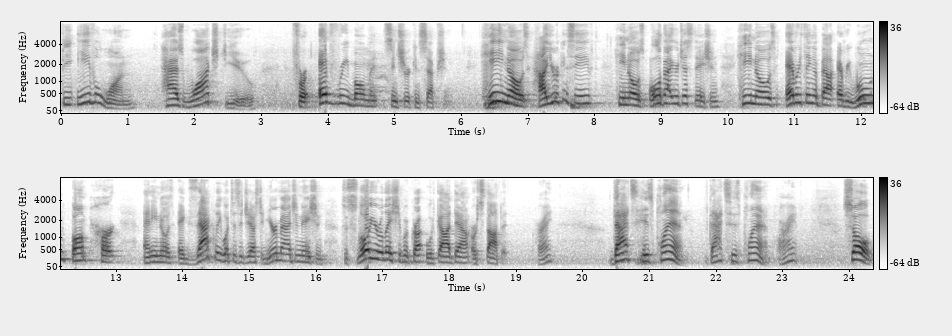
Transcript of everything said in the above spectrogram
the evil one has watched you for every moment since your conception. He knows how you were conceived, he knows all about your gestation, he knows everything about every wound, bump, hurt, and he knows exactly what to suggest in your imagination to slow your relationship with God down or stop it, all right? That's his plan. That's his plan, all right? So,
